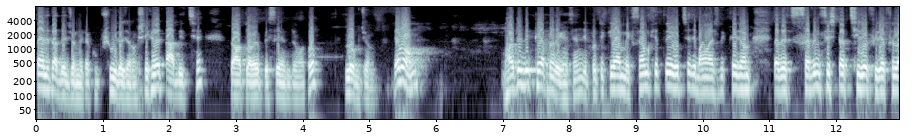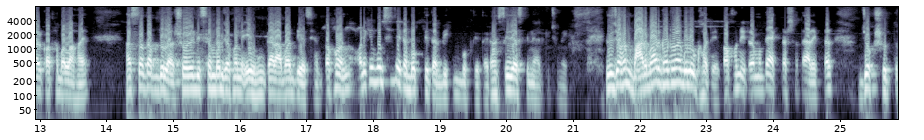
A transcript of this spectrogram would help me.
তাহলে তাদের জন্য এটা খুব সুবিধাজনক। সেখানে তা দিচ্ছে রাওয়া ক্লাবের প্রেসিডেন্টের মতো লোকজন। এবং ভারতের দিক থেকে আপনারা দেখেছেন যে প্রতিক্রিয়া ম্যাক্সিমাম ক্ষেত্রে হচ্ছে যে বাংলাদেশ দিক থেকে যখন তাদের সেভেন সিস্টার ছিঁড়ে ফিরে ফেলার কথা বলা হয় হাসনাত আবদুল্লাহ, ষোলোই ডিসেম্বর যখন এই হুঙ্কার আবার দিয়েছেন, তখন অনেকে বলছে যে এটা বক্তৃতার বক্তৃতা, এটা সিরিয়াস তিনি আর কিছু নেই। কিন্তু যখন বারবার ঘটনাগুলো ঘটে, তখন এটার মধ্যে একটার সাথে আরেকটার যোগসূত্র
